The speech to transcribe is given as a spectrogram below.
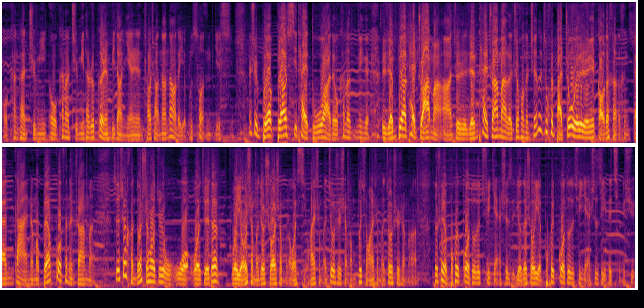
我看看执迷，我看到执迷，他说个人比较粘人，吵吵闹闹的也不错，嗯，也行，但是不要不要戏太多啊。对我看到那个人不要太抓马啊，就是人太抓马了之后呢，真的就会把周围的人也搞得很很尴尬，你知道吗？不要过分的抓马。所以说很多时候就是我我觉得我有什么就说什么了，我喜欢什么就是什么，不喜欢什么就是什么了。所以说也不会过多的去掩饰，有的时候也不会过度的去掩饰自己的情绪，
